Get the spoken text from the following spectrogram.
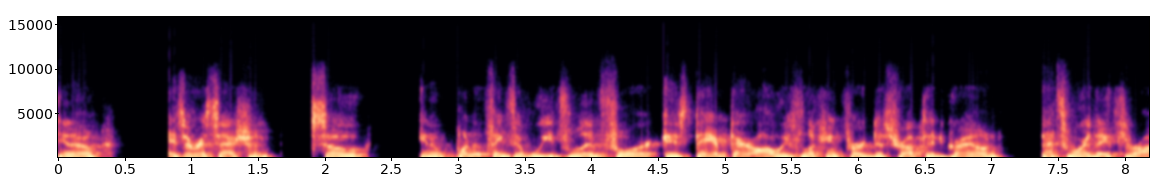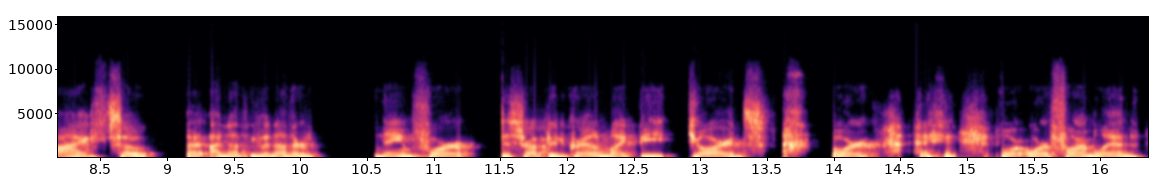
you know, it's a recession. So, you know, one of the things that we've lived for is they, they're always looking for disrupted ground. That's where they thrive. So another another name for disrupted ground might be yards or or, or farmland.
